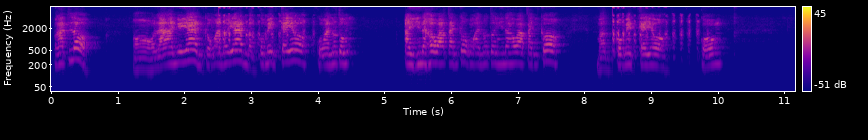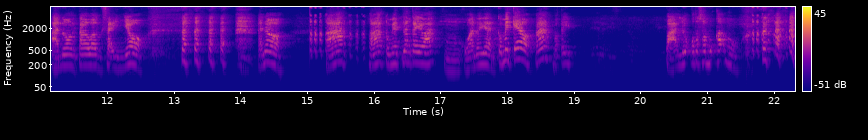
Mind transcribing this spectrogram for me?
Pangatlo. Oh, hulaan nyo yan. Kung ano yan. Mag-comment kayo. Kung ano tong ay hinahawakan ko. Kung ano tong hinahawakan ko. Mag-comment kayo. Kung ano ang tawag sa inyo. ano? Ha? Ha? Comment lang kayo ha? Hmm, kung ano yan. Comment kayo. Ha? Baka palo ko to sa mukha mo.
